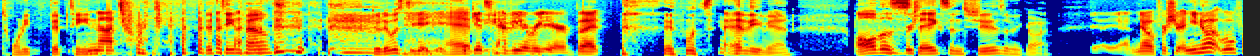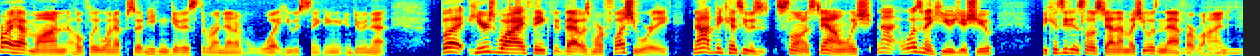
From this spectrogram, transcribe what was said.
20 15, not 20 15 pounds. Dude, it was it, heavy. it gets heavy every year but It was heavy, man. All those For- stakes and shoes. I mean, come on. yeah yeah no for sure and you know what we'll probably have him on hopefully one episode and he can give us the rundown of what he was thinking in doing that but here's why i think that that was more flushy worthy not because he was slowing us down which not it wasn't a huge issue because he didn't slow us down that much he wasn't that far behind mm.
